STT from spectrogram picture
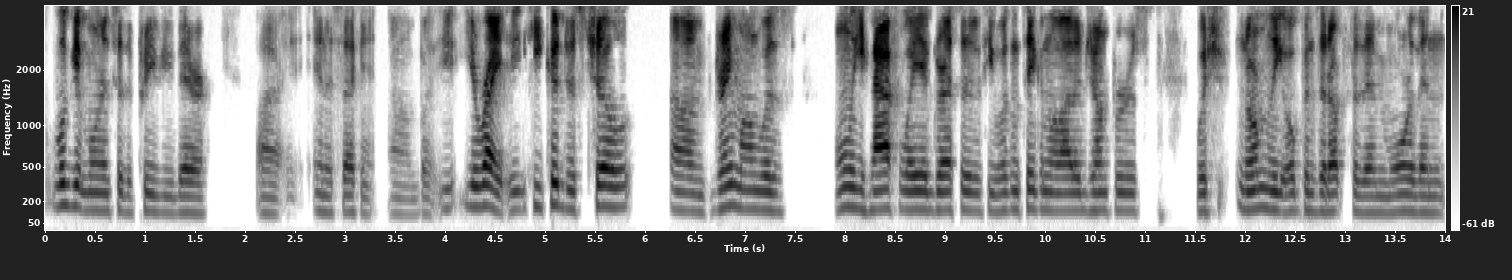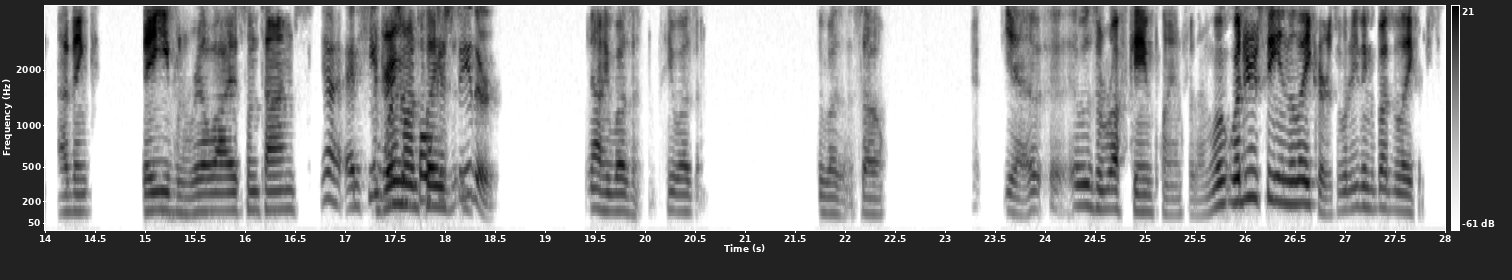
we'll get more into the preview there uh, in a second. Um, but you're right; he could just chill. Um, Draymond was only halfway aggressive. He wasn't taking a lot of jumpers, which normally opens it up for them more than I think they even realize sometimes. Yeah, and he Draymond wasn't focused plays, either. No, he wasn't. He wasn't. He wasn't. So, yeah, it, it was a rough game plan for them. What, what did you see in the Lakers? What do you think about the Lakers?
